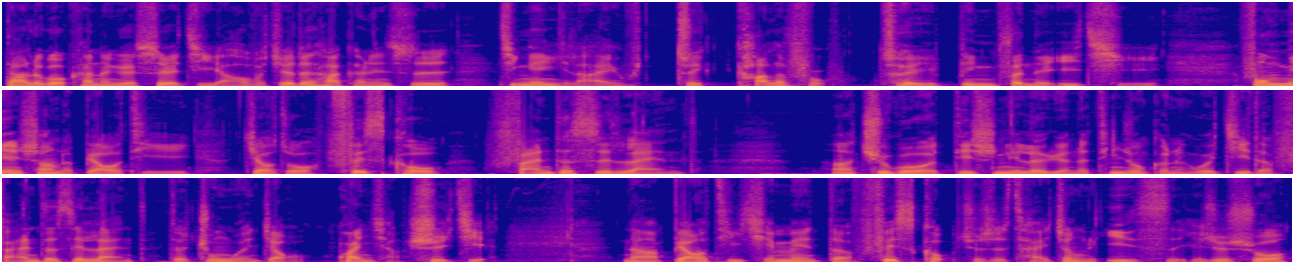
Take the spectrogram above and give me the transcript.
大家如果看那个设计啊，我觉得它可能是今年以来最 colorful。最缤纷的一期，封面上的标题叫做 “Fiscal Fantasyland”。啊，去过迪士尼乐园的听众可能会记得 “Fantasyland” 的中文叫“幻想世界”。那标题前面的 “Fiscal” 就是财政的意思，也就是说，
